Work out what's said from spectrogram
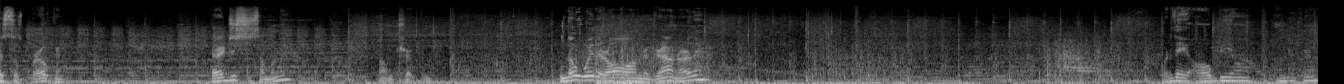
Pistol's broken. Did I just see someone there? Oh, I'm tripping. No way they're all on the ground, are they? Would they all be on underground?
